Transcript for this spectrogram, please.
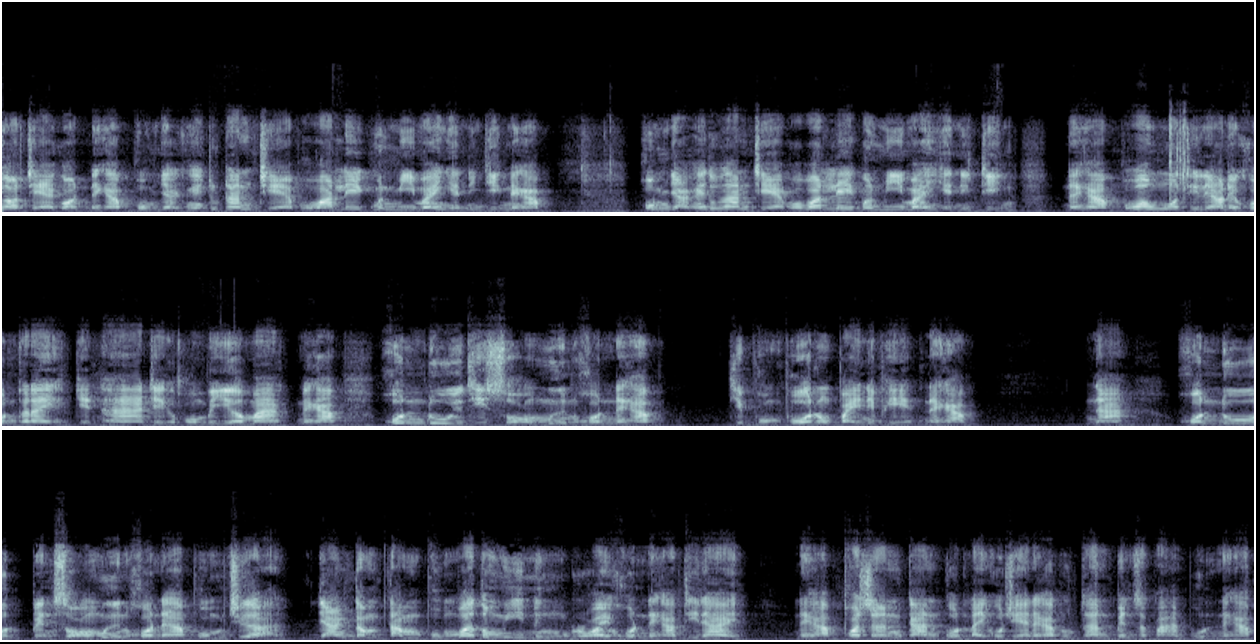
ยอดแชร์ก่อนนะครับผมอยากให้ทุกท่านแชร์เพราะว่าเลขมันมีไหมเห็นจริง ๆนะครับ ผมอยากให้ทุกท่านแชร์เพราะว่าเลขมันมีมาให้เห็นจริง ๆ นะครับ เพราะว่างวดที่แล้วเนี่ยคนก็ได้75เจอกับผมไปเยอะมากนะครับ คนดูอยู่ที่20,000คนนะครับ ที่ผมโพสต์ลงไปในเพจนะครับนะคนดูเป็น20,000คนนะครับ ผมเชื่ออย่างต่ำๆผมว่าต้องมี100คนนะครับที่ได้นะครับ เพราะฉะนั้นการกดไลค์กดแชร์นะครับ ทุกท่านเป็นสะพานบุญนะครับ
